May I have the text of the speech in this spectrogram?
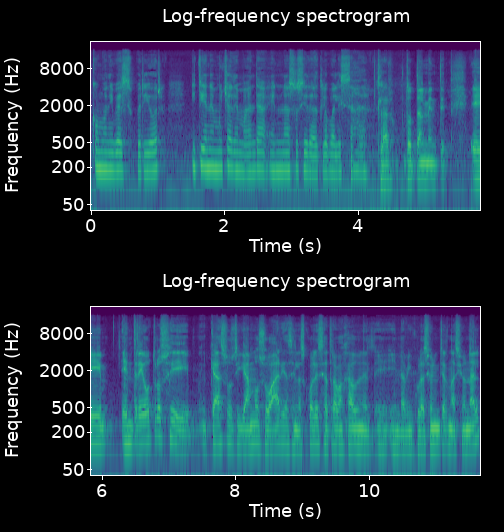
como a nivel superior y tiene mucha demanda en una sociedad globalizada. Claro, totalmente. Eh, entre otros eh, casos, digamos, o áreas en las cuales se ha trabajado en, eh, en, la vinculación internacional,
